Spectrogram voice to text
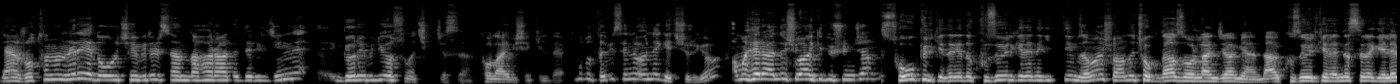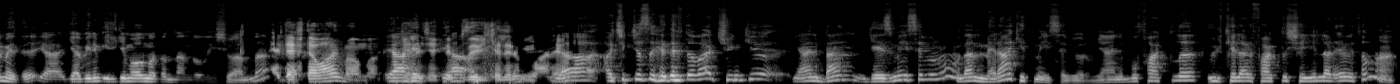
yani rotanı nereye doğru çevirirsen daha rahat edebileceğini e, görebiliyorsun açıkçası kolay bir şekilde. Bu da tabii seni öne geçiriyor. Ama herhalde şu anki düşüncem soğuk ülkeler ya da kuzey ülkelerine gittiğim zaman şu anda çok daha zorlanacağım yani. Daha kuzey ülkelerine sıra gelemedi. Ya, ya benim ilgim olmadığından dolayı şu anda. Hedefte var mı ama? Ya, Gelecekte ya, kuzey ülkeleri mi var? Yani? Ya açıkçası hedefte var çünkü yani ben gezmeyi seviyorum ama ben merak etmeyi seviyorum. Yani bu farklı ülkeler, farklı şehirler evet ama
